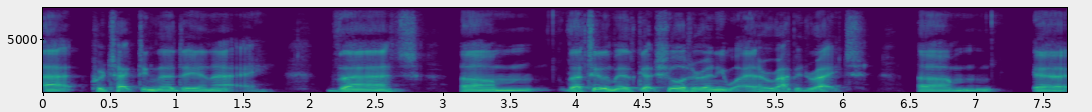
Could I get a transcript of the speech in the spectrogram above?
at protecting their DNA that um, their telomeres get shorter anyway at a rapid rate. Um, uh,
